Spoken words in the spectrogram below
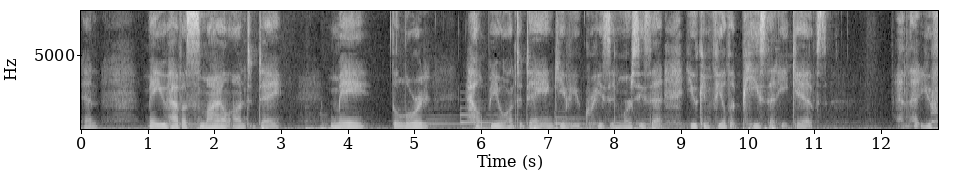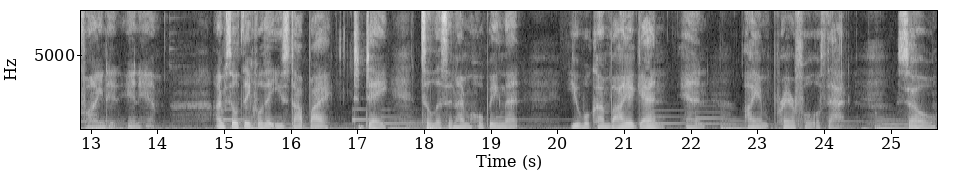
And may you have a smile on today. May the Lord help you on today and give you grace and mercies that you can feel the peace that He gives and that you find it in Him. I'm so thankful that you stopped by today to listen. I'm hoping that you will come by again and I am prayerful of that. So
